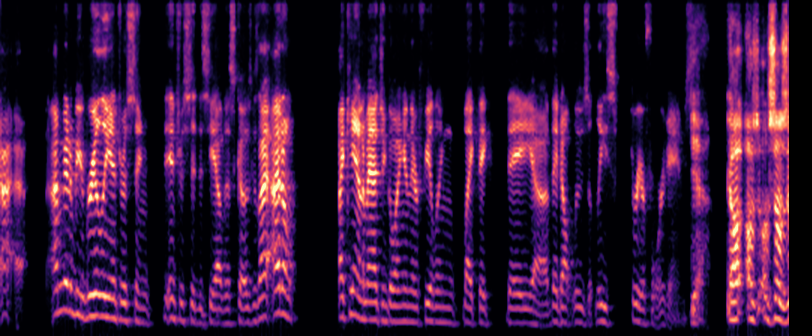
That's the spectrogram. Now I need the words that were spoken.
I, am gonna be really interesting interested to see how this goes because I, I don't I can't imagine going in there feeling like they they uh, they don't lose at least three or four games. Yeah, yeah, I was, was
